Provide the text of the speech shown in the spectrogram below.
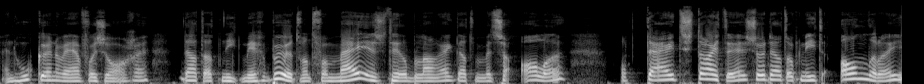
En hoe kunnen we ervoor zorgen dat dat niet meer gebeurt? Want voor mij is het heel belangrijk dat we met z'n allen op tijd starten, zodat ook niet anderen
